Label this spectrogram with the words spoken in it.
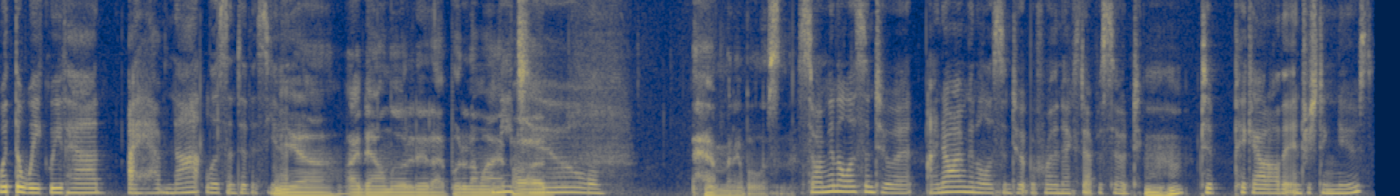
with the week we've had, I have not listened to this yet. Yeah, I downloaded it. I put it on my iPod. Me iPod. too. I haven't been able to listen. So I'm going to listen to it. I know I'm going to listen to it before the next episode to, mm-hmm. to pick out all the interesting news.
